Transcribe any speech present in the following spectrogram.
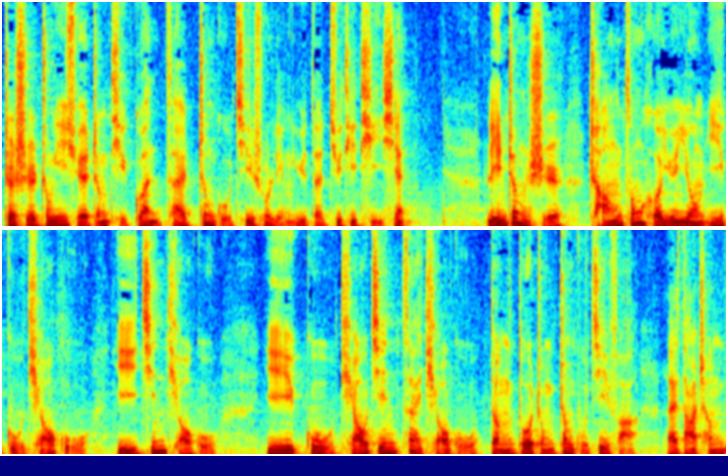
这是中医学整体观在正骨技术领域的具体体现。临证时，常综合运用以骨调骨、以筋调骨、以骨调筋再调骨等多种正骨技法，来达成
